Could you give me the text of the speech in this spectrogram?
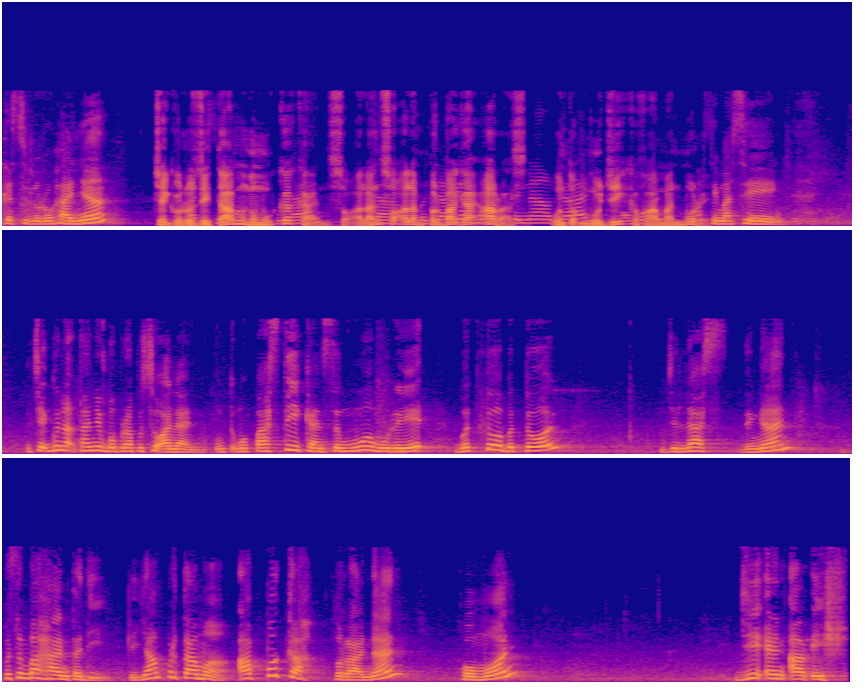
keseluruhannya. Cikgu Rosita mengemukakan soalan-soalan pelbagai aras untuk menguji kefahaman murid. Masing-masing. Cikgu nak tanya beberapa soalan untuk memastikan semua murid betul-betul jelas dengan persembahan tadi. Okay, yang pertama, apakah peranan hormon GnRH?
